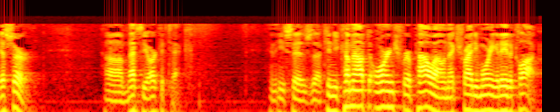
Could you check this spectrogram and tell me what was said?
Yes sir. Um, that's the architect. And he says, uh, can you come out to Orange for a powwow next Friday morning at 8 o'clock?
